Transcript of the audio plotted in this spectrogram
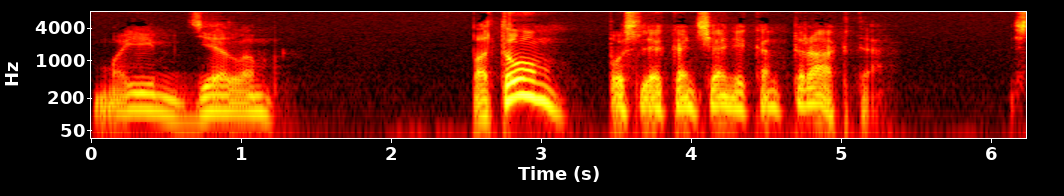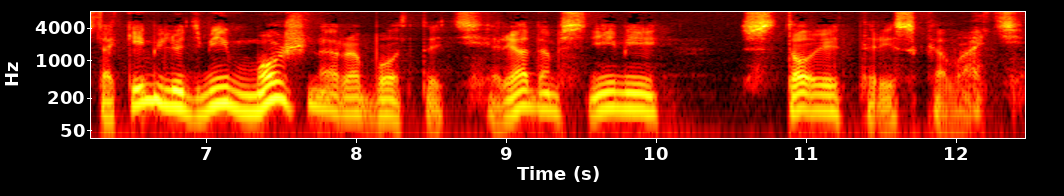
моим делом. Потом, после окончания контракта, с такими людьми можно работать, рядом с ними стоит рисковать.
